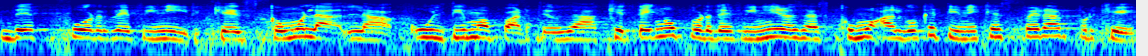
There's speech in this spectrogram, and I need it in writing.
de, por definir, que es como la, la última parte, o sea, qué tengo por definir, o sea, es como algo que tiene que esperar porque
